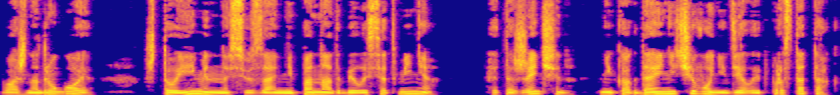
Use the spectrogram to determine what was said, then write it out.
важно другое. Что именно Сюзанне понадобилось от меня? Эта женщина никогда и ничего не делает просто так.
